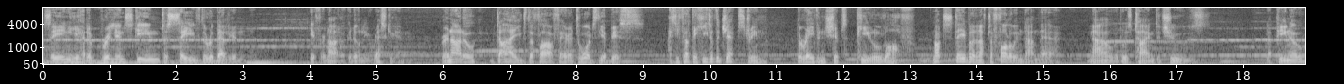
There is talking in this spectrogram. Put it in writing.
saying he had a brilliant scheme to save the rebellion. If Reynardo could only rescue him. Reynardo dived the Farfarer towards the abyss. As he felt the heat of the jet stream, the Raven ships peeled off, not stable enough to follow him down there. Now it was time to choose. Lapino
